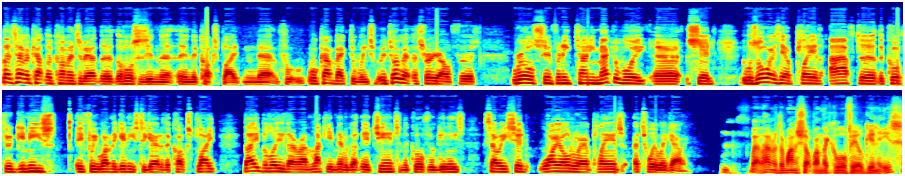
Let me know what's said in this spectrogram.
let's have a couple of comments about the, the horses in the in the Cox Plate, and uh, we'll come back to Winx. But we talk about the three year old first. Royal Symphony. Tony McEvoy uh, said it was always our plan after the Caulfield Guineas, if we won the Guineas, to go to the Cox Plate. They believe they were unlucky and never got their chance in the Caulfield Guineas. So he said, why alter our plans? That's where we're going. Hmm. Well, 100 to 1 shot won the Caulfield Guineas,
